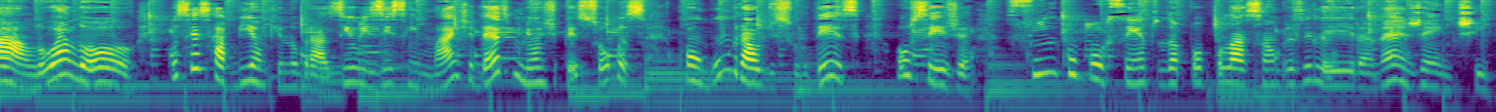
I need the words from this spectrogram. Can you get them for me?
Alô, alô! Vocês sabiam que no Brasil existem mais de 10 milhões de pessoas com algum grau de surdez? Ou seja, 5% da população brasileira, né, gente?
